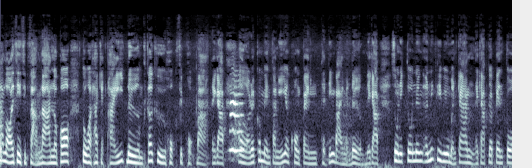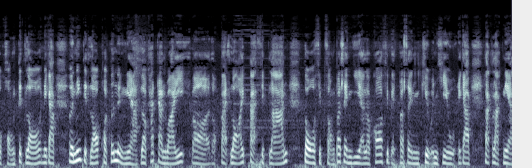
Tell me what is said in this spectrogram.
9,543 ล้าน แล้วก็ตัว target price เดิมก็คือ 66 บาทนะครับเออ recommend ตอนนี้ยังคงเป็น trading buy เหมือนเดิมนะครับส่วนอีกตัวหนึ่ง earning preview เหมือนกันนะครับจะเป็นตัวของติดล้อนะครับ earning ติดล้อ quarter หนึ่งเนี่ยเราคาดการณ์ไว้เอ่อ880 ล้าน โต 12% year แล้วก็ 11% Q on Q นะครับหลักๆเนี่ย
